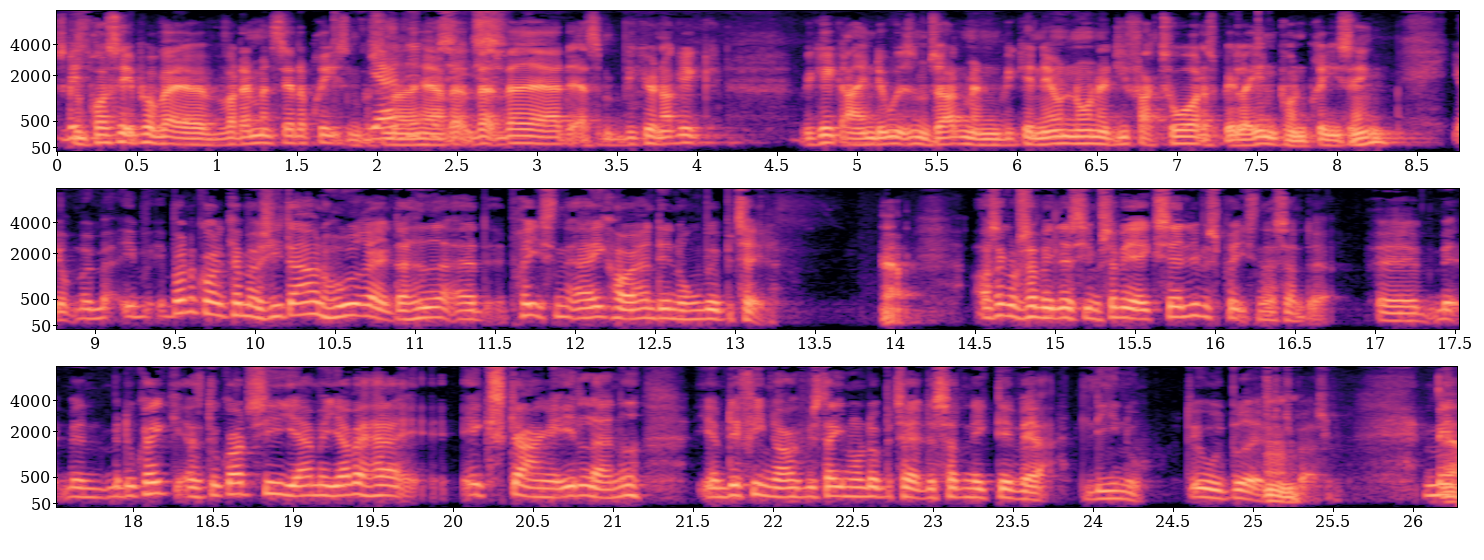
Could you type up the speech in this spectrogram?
Skal vi prøve at se på, hvad, hvordan man sætter prisen på ja, sådan noget her? Hvad, hvad, er det? Altså, vi kan jo nok ikke vi kan ikke regne det ud som sådan, men vi kan nævne nogle af de faktorer, der spiller ind på en pris, ikke? Jo, men i bund og grund kan man jo sige, at der er en hovedregel, der hedder, at prisen er ikke højere, end det nogen vil betale. Ja. Og så kan du så vælge at sige, så vil jeg ikke sælge, hvis prisen er sådan der. Øh, men, men, men du kan ikke, altså du kan godt sige, ja, men jeg vil have x gange et eller andet. Jamen det er fint nok, hvis der ikke er nogen, der betaler det, så er den ikke det værd lige nu. Det er udbud og efterspørgsel. Mm. Men ja.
